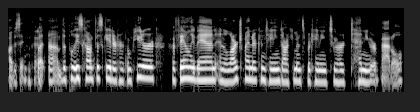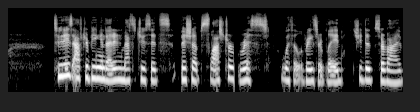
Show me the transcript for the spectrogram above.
obviously. Okay. But um, the police confiscated her computer, her family van, and a large binder containing documents pertaining to her ten-year battle. Two days after being indicted in Massachusetts, Bishop slashed her wrist with a razor blade. She did survive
